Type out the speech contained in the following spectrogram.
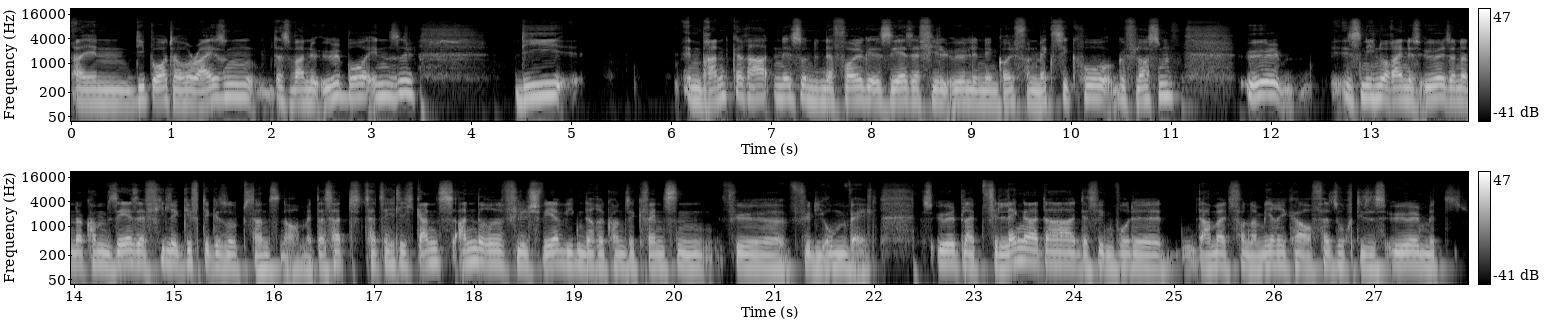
In Deepwater Horizon, das war eine Ölbohrinsel, die in Brand geraten ist und in der Folge ist sehr, sehr viel Öl in den Golf von Mexiko geflossen. Öl ist nicht nur reines Öl, sondern da kommen sehr, sehr viele giftige Substanzen auch mit. Das hat tatsächlich ganz andere, viel schwerwiegendere Konsequenzen für, für die Umwelt. Das Öl bleibt viel länger da. Deswegen wurde damals von Amerika auch versucht, dieses Öl mit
